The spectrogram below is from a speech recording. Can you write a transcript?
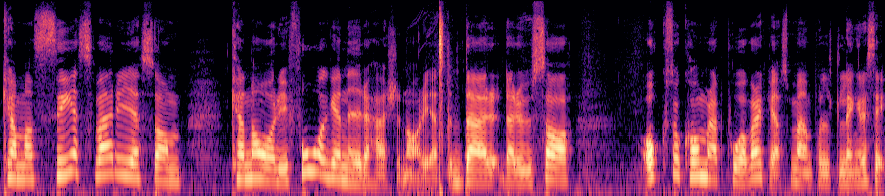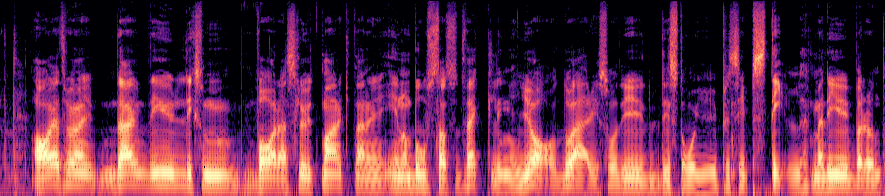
Kan man se Sverige som kanariefågeln i det här scenariet där, där USA också kommer att påverkas men på lite längre sikt? Ja, jag tror det är ju liksom bara slutmarknaden inom bostadsutvecklingen, Ja, då är det ju så. Det, det, står ju i princip still. Men det är ju bara runt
